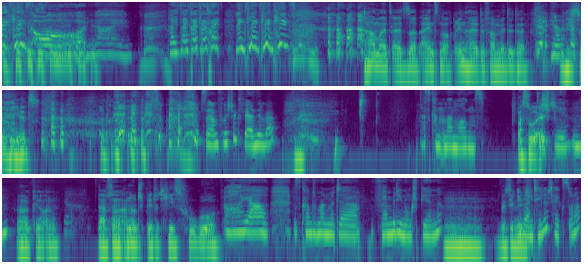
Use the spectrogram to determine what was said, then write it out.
links, links, links. Oh nein. Rechts, rechts, rechts, rechts, rechts. Links, links, links, links. Damals, als Sat1 noch Inhalte vermittelt hat. Nicht so wie jetzt. So am Frühstücksfernsehen war. Das kam immer morgens. Ach so, echt? Spiel. Mhm. Ah, keine Ahnung. Da gab es noch ein anderes Spiel, das hieß Hugo. Oh ja, das konnte man mit der Fernbedienung spielen, ne? Hm, weiß ich Über einen nicht. Teletext, oder?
